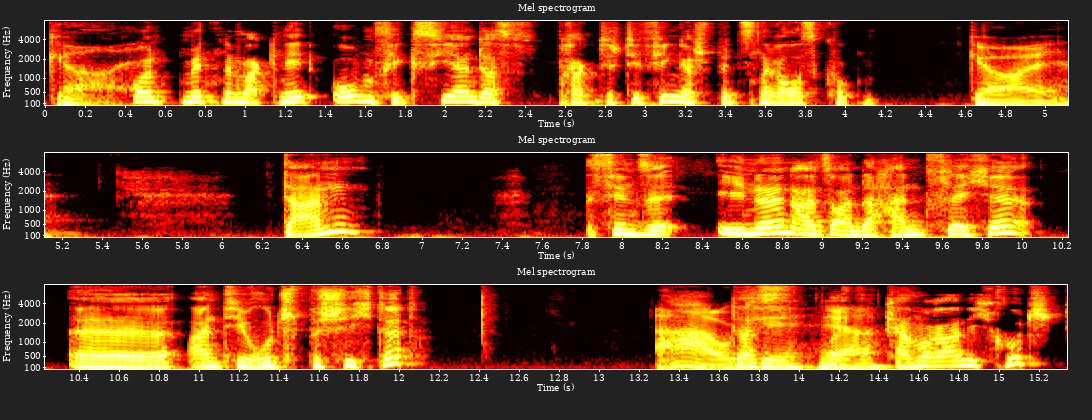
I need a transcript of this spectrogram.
Geil. Und mit einem Magnet oben fixieren, dass praktisch die Fingerspitzen rausgucken. Geil. Dann sind sie innen, also an der Handfläche, äh, anti-rutsch beschichtet. Ah, okay. Dass, ja. die Kamera nicht rutscht.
